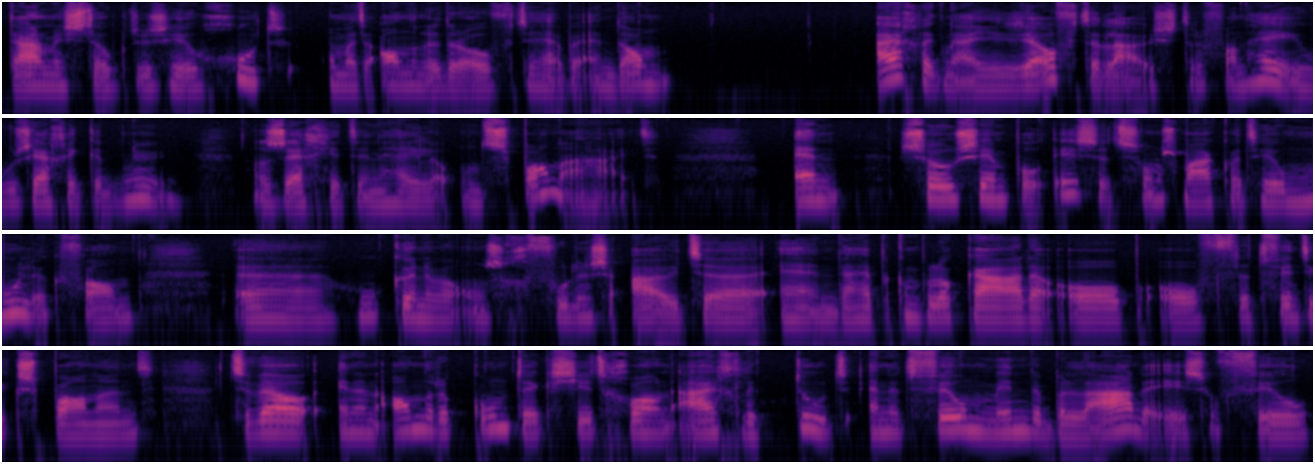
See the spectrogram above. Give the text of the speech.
Daarom is het ook dus heel goed om met anderen erover te hebben en dan eigenlijk naar jezelf te luisteren van hé, hey, hoe zeg ik het nu? Dan zeg je het in hele ontspannenheid. En zo simpel is het. Soms maken we het heel moeilijk van uh, hoe kunnen we onze gevoelens uiten en daar heb ik een blokkade op of dat vind ik spannend. Terwijl in een andere context je het gewoon eigenlijk doet en het veel minder beladen is of veel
